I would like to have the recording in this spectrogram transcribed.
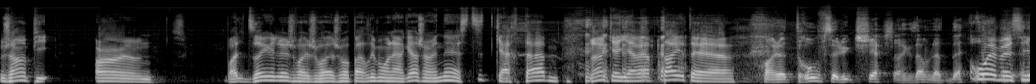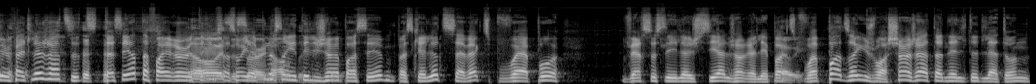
genre, puis un. Je vais le dire, là, je vais, je, vais, je vais parler mon langage, un esti de cartable. genre qu'il y avait peut-être. euh, On le trouve, celui que tu cherches, par exemple, là-dedans. Ouais, monsieur. Fait que là, genre, tu, tu t'essayais de te faire un Ah ouais, que ce soit ça, le plus ordre. intelligent possible, parce que là, tu savais que tu pouvais pas, versus les logiciels, genre à l'époque, Ben tu oui. pouvais pas dire je vais changer la tonalité de la tune.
